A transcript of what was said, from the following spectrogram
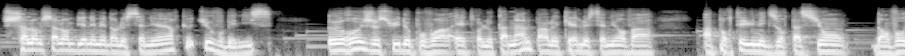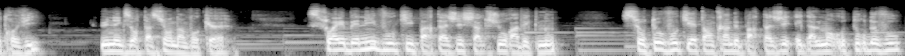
Shalom, shalom, bien-aimés dans le Seigneur, que Dieu vous bénisse. Heureux je suis de pouvoir être le canal par lequel le Seigneur va apporter une exhortation dans votre vie, une exhortation dans vos cœurs. Soyez bénis, vous qui partagez chaque jour avec nous, surtout vous qui êtes en train de partager également autour de vous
